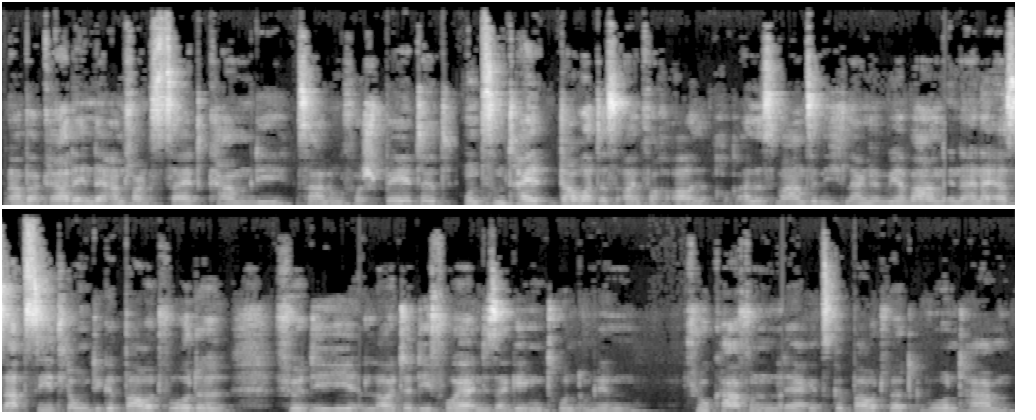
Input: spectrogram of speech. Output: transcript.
aber gerade in der Anfangszeit kamen die Zahlungen verspätet und zum Teil dauert es einfach auch alles wahnsinnig lange. Wir waren in einer Ersatzsiedlung, die gebaut wurde für die Leute, die vorher in dieser Gegend rund um den Flughafen, der jetzt gebaut wird, gewohnt haben.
